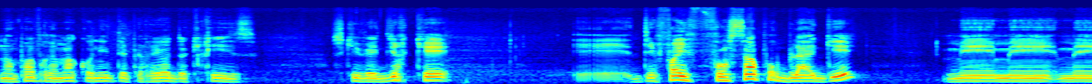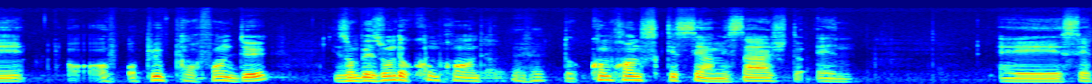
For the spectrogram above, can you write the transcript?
n'ont pas vraiment connu des périodes de crise. Ce qui veut dire que eh, des fois, ils font ça pour blaguer, mais, mais, mais au, au plus profond d'eux, ils ont besoin de comprendre, de comprendre ce que c'est un message de haine. Et c'est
